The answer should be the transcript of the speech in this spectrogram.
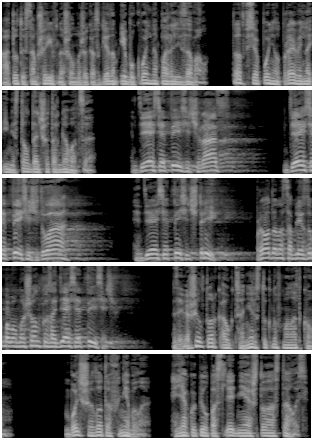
А тут и сам шериф нашел мужика взглядом и буквально парализовал. Тот все понял правильно и не стал дальше торговаться. «Десять тысяч! Раз! «Десять тысяч два, десять тысяч три. Продано саблезубому мышонку за десять тысяч». Завершил торг аукционер, стукнув молотком. Больше лотов не было. Я купил последнее, что осталось.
